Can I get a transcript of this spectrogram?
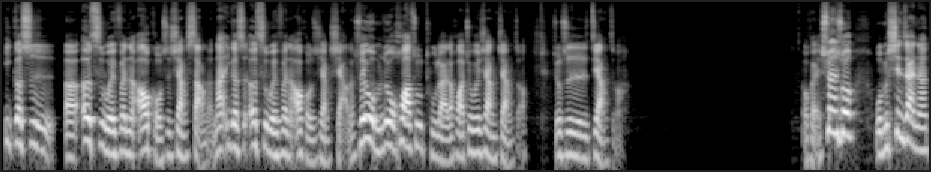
一个是呃二次微分的凹口是向上的，那一个是二次微分的凹口是向下的。所以我们如果画出图来的话，就会像这样子，哦，就是这样子嘛。OK，虽然说我们现在呢，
